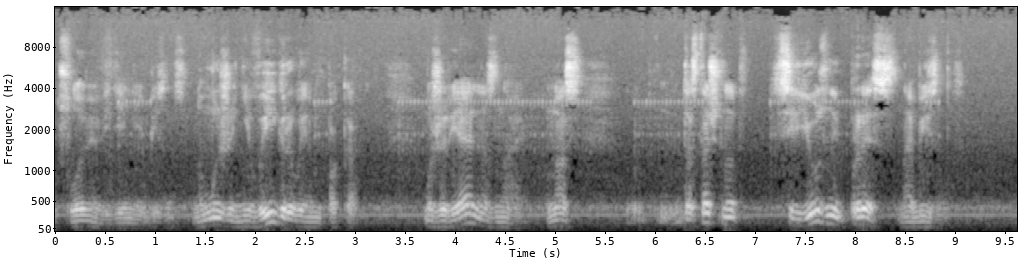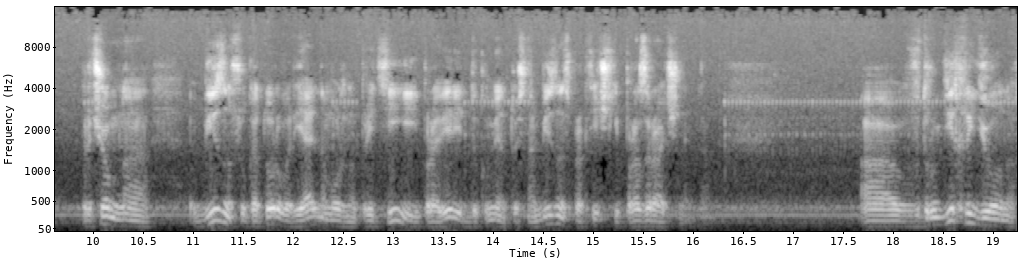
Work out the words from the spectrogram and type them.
условиям ведения бизнеса. Но мы же не выигрываем пока. Мы же реально знаем. У нас достаточно серьезный пресс на бизнес. Причем на бизнес, у которого реально можно прийти и проверить документ. То есть на бизнес практически прозрачный. А в других регионах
